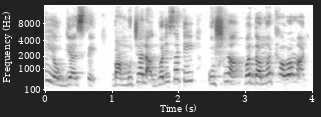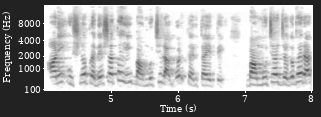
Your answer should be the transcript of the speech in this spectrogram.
ही योग्य असते. बांबूच्या लागवडीसाठी उष्ण व दमट हवामान आणि उष्ण प्रदेशातही बांबूची लागवड करता येते. बांबूच्या जगभरात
